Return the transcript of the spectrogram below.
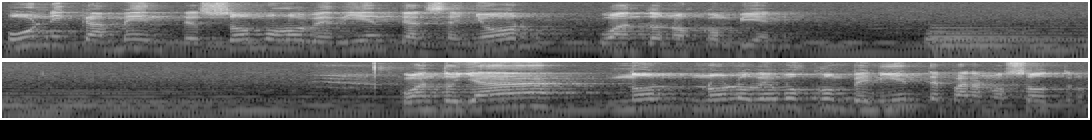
Únicamente somos obedientes al Señor cuando nos conviene. Cuando ya no, no lo vemos conveniente para nosotros,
